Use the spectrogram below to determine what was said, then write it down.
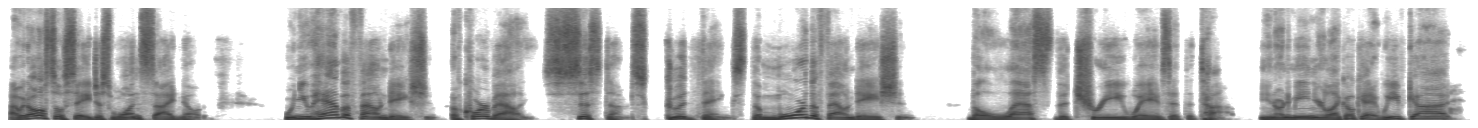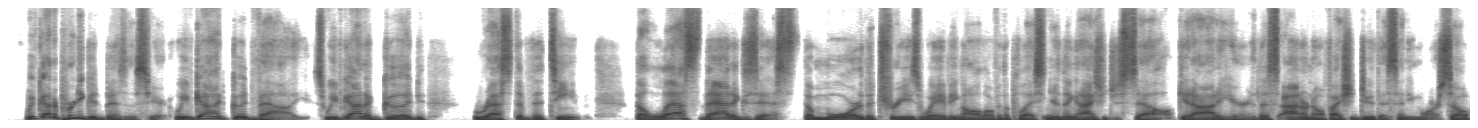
I would also say just one side note: when you have a foundation of core values, systems, good things, the more the foundation, the less the tree waves at the top. You know what I mean? You're like, okay, we've got we've got a pretty good business here. We've got good values. We've got a good rest of the team the less that exists, the more the trees waving all over the place. And you're thinking, I should just sell, get out of here. This, I don't know if I should do this anymore. So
